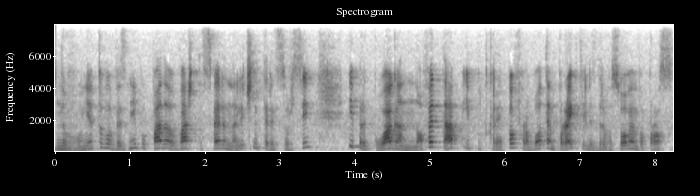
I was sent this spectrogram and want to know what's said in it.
Новолунието във Везни попада в вашата сфера на личните ресурси и предполага нов етап и подкрепа в работен проект или здравословен въпрос.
